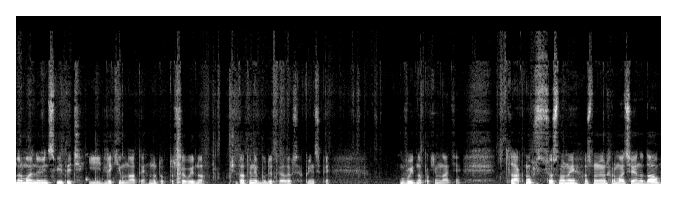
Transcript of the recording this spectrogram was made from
нормально він світить і для кімнати. Ну, тобто все видно. Читати не будете, але все, в принципі, видно по кімнаті. Так, ну, основний, основну інформацію я надав.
